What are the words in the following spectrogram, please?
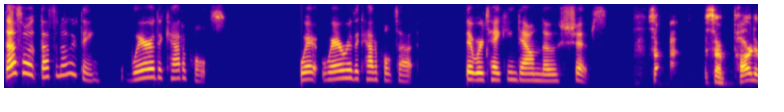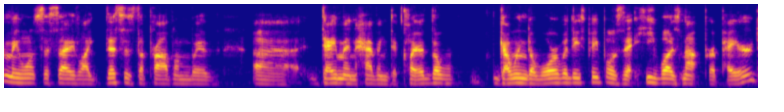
that's what. That's another thing. Where are the catapults? Where where were the catapults at that were taking down those ships? So uh, so part of me wants to say like this is the problem with uh, Daemon having declared the going to war with these people is that he was not prepared.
